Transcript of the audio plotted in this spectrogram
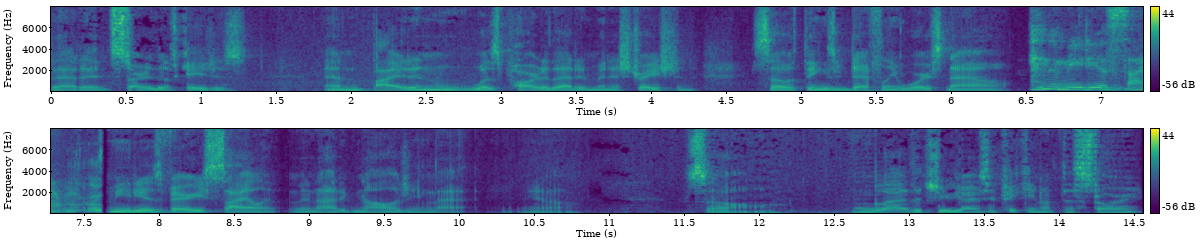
that had started those cages. And Biden was part of that administration. So things are definitely worse now. And the media is silent. The media is very silent. They're not acknowledging that, you know. So I'm glad that you guys are picking up this story.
